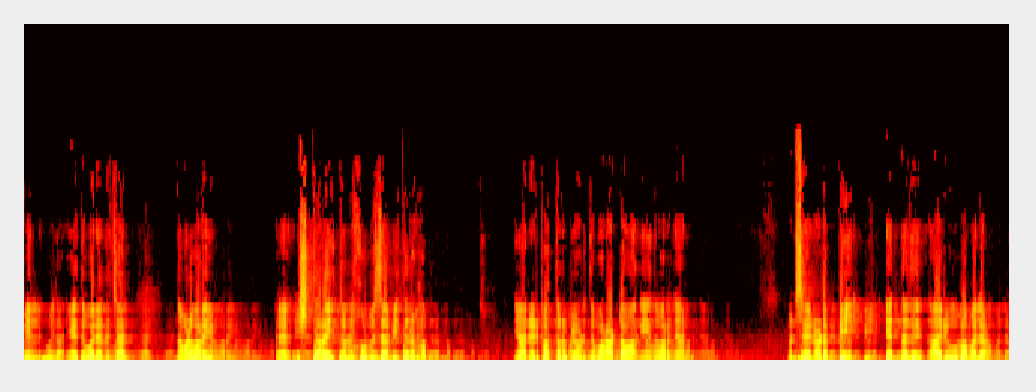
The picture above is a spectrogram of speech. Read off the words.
ബിൽ ഏതുപോലെ എന്ന് വെച്ചാൽ നമ്മൾ പറയും ഇഷ്തറൈത്തുൽ ഞാനൊരു പത്ത് റുപ്യ കൊടുത്ത് പൊറാട്ട വാങ്ങി എന്ന് പറഞ്ഞാൽ മനസ്സിലായി. അവിടെ ബി എന്നത് ആ രൂപമലാണ്.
